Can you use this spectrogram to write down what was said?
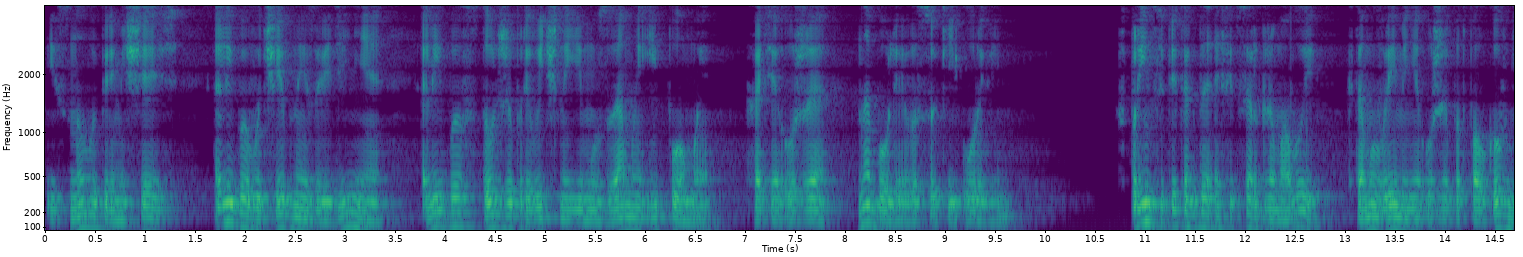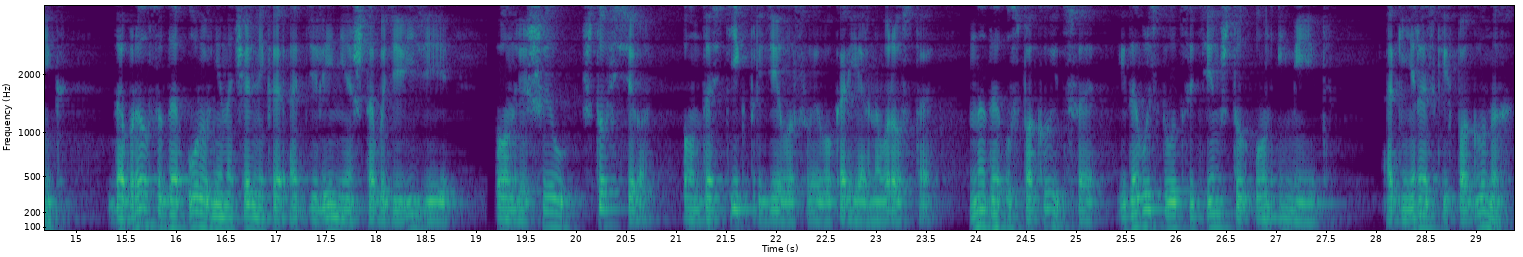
и снова перемещаясь либо в учебные заведения, либо в столь же привычные ему замы и помы, хотя уже на более высокий уровень. В принципе, когда офицер громовой, к тому времени уже подполковник, добрался до уровня начальника отделения штаба дивизии, он решил, что все, он достиг предела своего карьерного роста. Надо успокоиться и довольствоваться тем, что он имеет. О генеральских погонах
